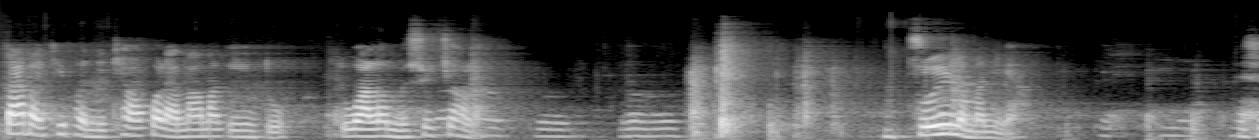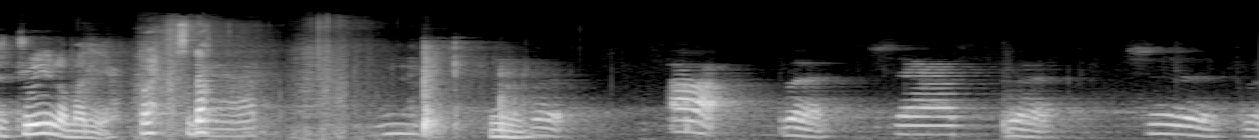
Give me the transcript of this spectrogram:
八本 Keeper，你挑过来，妈妈给你读。读完了，我们睡觉了。你追了吗你？你是追了吗你？来，是的。一本、二本、三本、四本、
